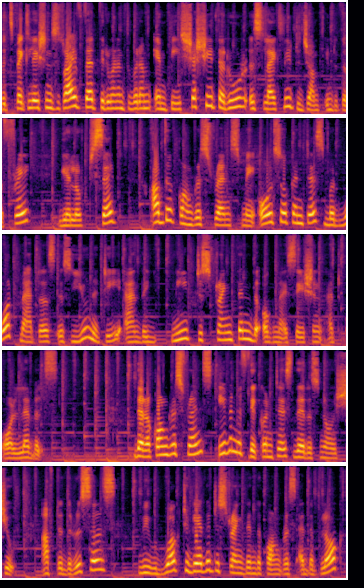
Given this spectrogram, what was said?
With speculations rife that Thiruvananthapuram MP Shashi Tharoor is likely to jump into the fray, Gehlot said, other Congress friends may also contest, but what matters is unity and the need to strengthen the organization at all levels. There are Congress friends, even if they contest, there is no issue. After the results, we would work together to strengthen the Congress at the block,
